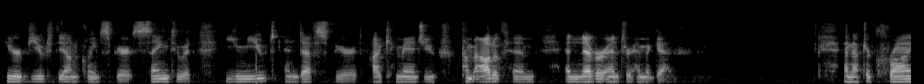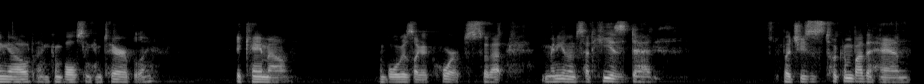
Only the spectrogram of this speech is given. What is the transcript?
he rebuked the unclean spirit, saying to it, You mute and deaf spirit, I command you, come out of him and never enter him again. And after crying out and convulsing him terribly, it came out. The boy was like a corpse, so that many of them said, He is dead. But Jesus took him by the hand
